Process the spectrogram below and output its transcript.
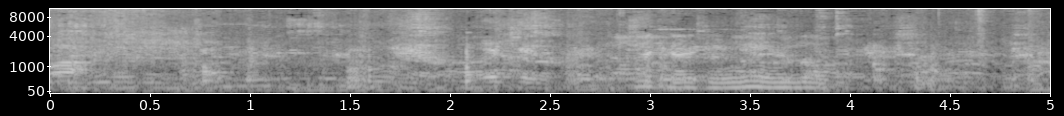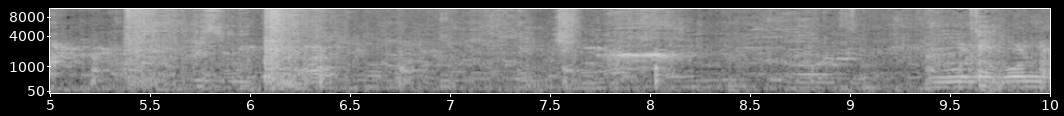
와. 이렇게 정리해서. 몰라 몰라.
